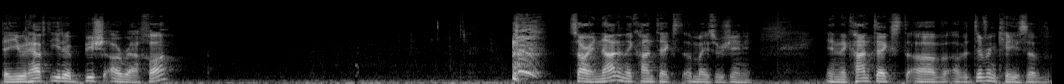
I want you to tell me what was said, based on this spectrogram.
that you would have to eat a bisharecha. Sorry, not in the context of Meiser Sheni. In the context of, of a different case of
